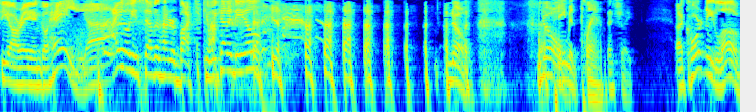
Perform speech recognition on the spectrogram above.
CRA and go, "Hey, uh, I owe you seven hundred bucks. Can we cut a deal?" no, no Payment plan. That's right. Uh, Courtney Love,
